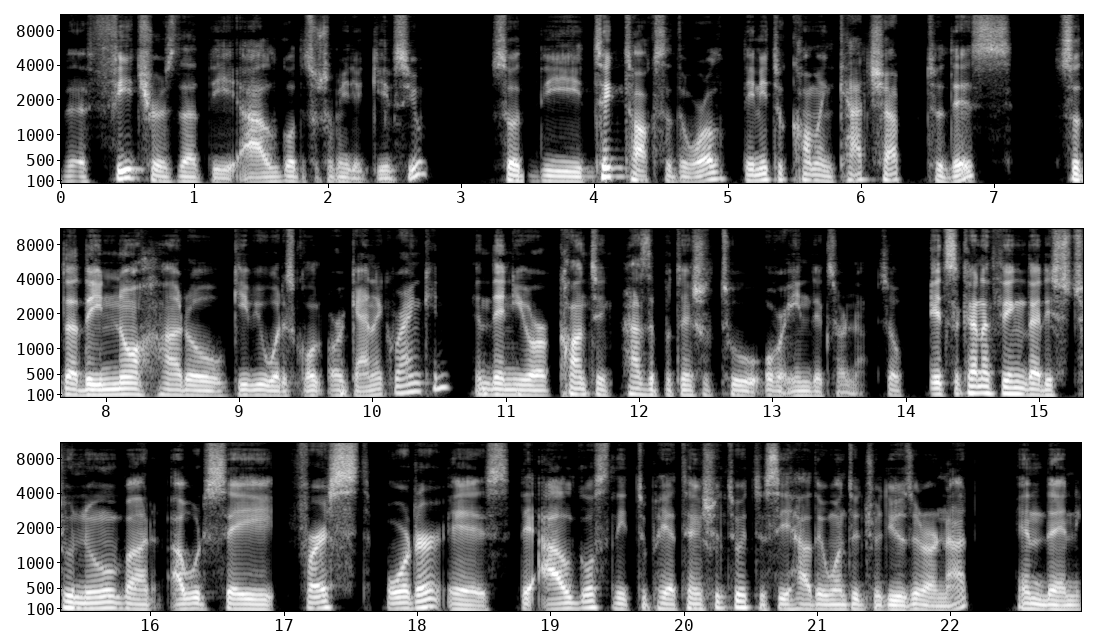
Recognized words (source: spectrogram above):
the features that the algo, the social media gives you. So the TikToks of the world, they need to come and catch up to this so that they know how to give you what is called organic ranking. And then your content has the potential to over index or not. So it's the kind of thing that is too new, but I would say first order is the algos need to pay attention to it to see how they want to introduce it or not. And then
